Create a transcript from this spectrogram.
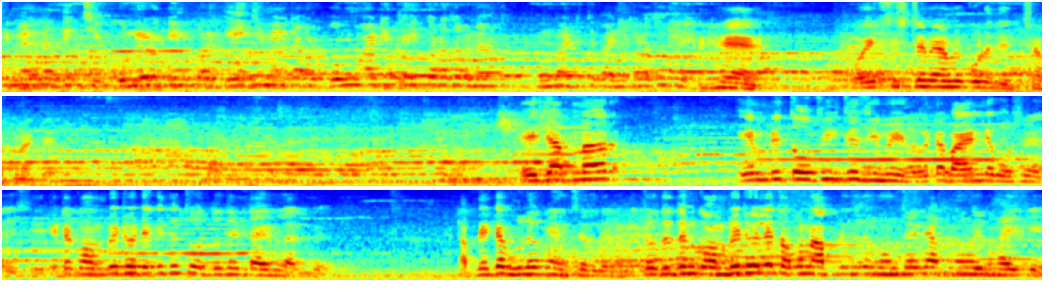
জিমেলটা দিচ্ছি। পনেরো দিন পর এই জিমেলটা আবার অন্য আইডিতেই করা যাবে না? অন্য আইডিতে বাইন্ড করা যাবে? হ্যাঁ ওই সিস্টেমে আমি করে দিচ্ছি আপনাকে। এই যে আপনার এমডি তৌফিক যে জিমেল ওইটা বাইন্ডে বসে দিয়েছি। এটা কমপ্লিট হতে কিন্তু চোদ্দ দিন টাইম লাগবে। আপনি এটা ভুলেও ক্যান্সেল দেবেন চোদ্দ দিন কমপ্লিট হলে তখন আপনি যদি মন চাই আপনার ওই ভাইকে,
